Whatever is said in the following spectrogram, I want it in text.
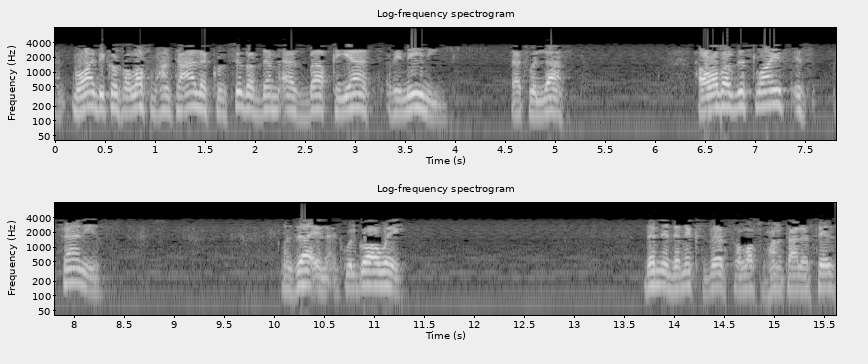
And why? Because Allah subhanahu wa ta'ala considered them as baqiyat, remaining, that will last. However, this life is ثانية وزائلة it will go away then in the next verse Allah subhanahu wa ta'ala says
